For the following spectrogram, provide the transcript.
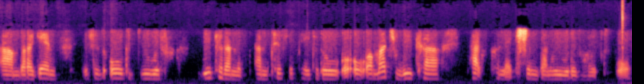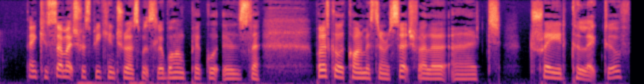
Um, but again, this is all to do with weaker than anticipated or, or, or a much weaker tax collection than we would have hoped for. Thank you so much for speaking to us. Ms. Lebohang Pheko is a political economist and research fellow at Trade Collective.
